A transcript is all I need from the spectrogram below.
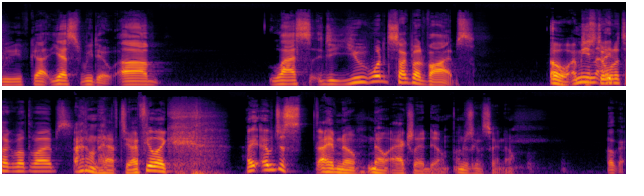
We've got yes, we do. Um, last, do you wanted to talk about vibes? oh, I mean, mean, you still I, want to talk about the vibes? I don't have to. I feel like I, I would just. I have no. No, actually, I don't. I'm just gonna say no. Okay.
